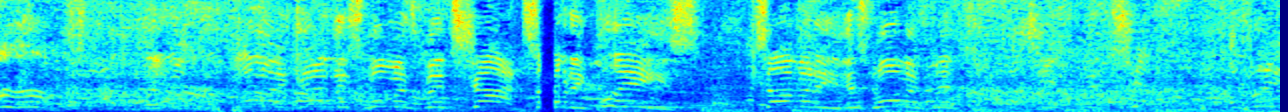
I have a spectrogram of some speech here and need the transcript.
oh my God, this woman's been shot! Somebody, please! Somebody, this woman's been... She's been shot! Oh, please,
